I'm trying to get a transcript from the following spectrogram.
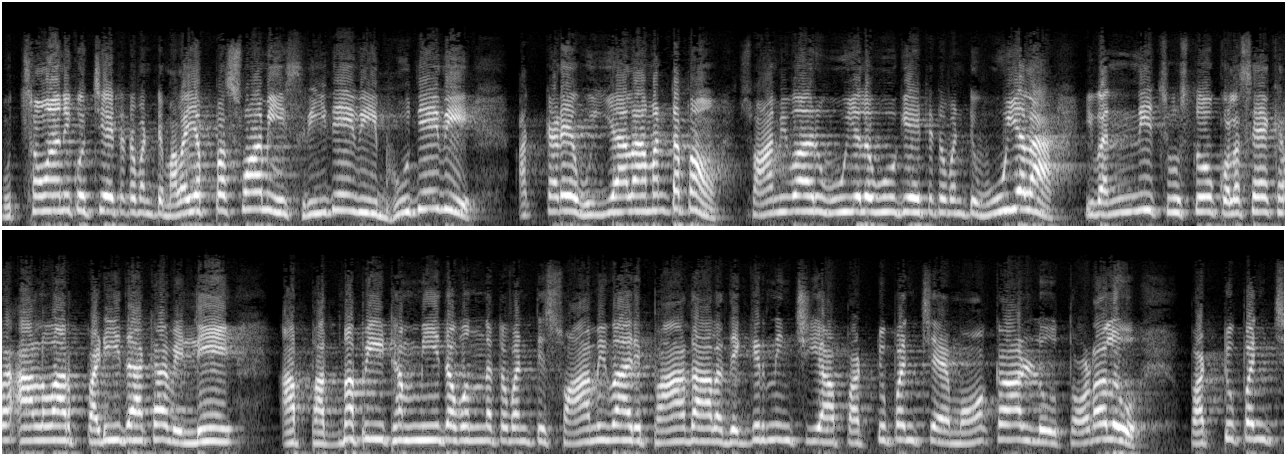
ఉత్సవానికి వచ్చేటటువంటి మలయప్ప స్వామి శ్రీదేవి భూదేవి అక్కడే ఉయ్యాల మంటపం. స్వామివారు ఊయల ఊగేటటువంటి ఊయల ఇవన్నీ చూస్తూ కులశేఖర ఆళ్వార్ పడిదాకా వెళ్ళి ఆ పద్మపీఠం మీద ఉన్నటువంటి స్వామివారి పాదాల దగ్గర నుంచి ఆ పట్టుపంచె మోకాళ్ళు తొడలు పట్టుపంచ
